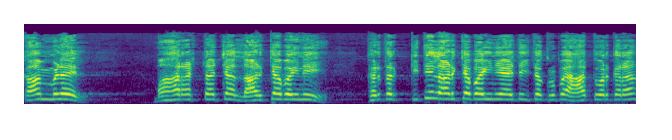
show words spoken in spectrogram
काम मिळेल. महाराष्ट्राच्या लाडक्या बहिणी खरं तर किती लाडक्या बहिणी आहेत इथं कृपया हात वर करा.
